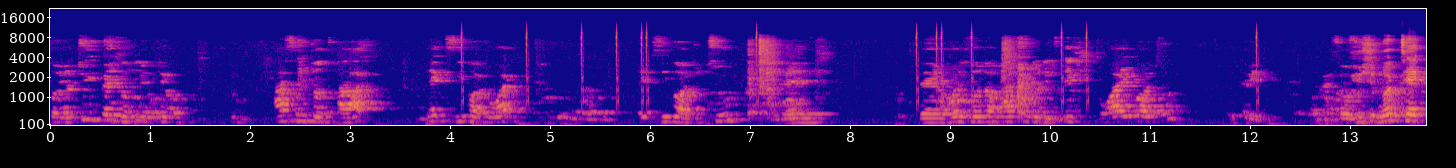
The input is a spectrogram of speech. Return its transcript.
So your two equations of your, your asymptotes are x equal to what? X equal to 2, and then the horizontal asymptote is x y equal to 3. Okay, so you should not take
